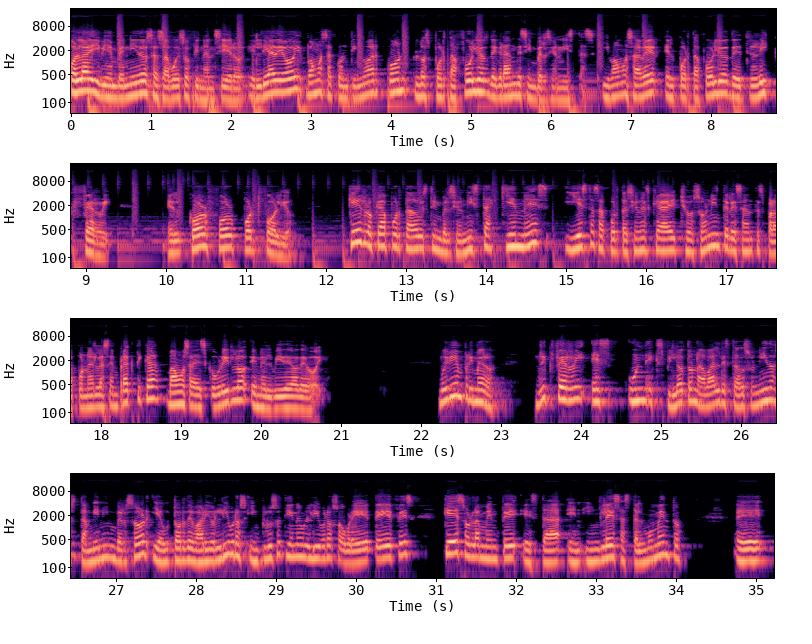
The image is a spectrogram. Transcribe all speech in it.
Hola y bienvenidos a Sabueso Financiero. El día de hoy vamos a continuar con los portafolios de grandes inversionistas y vamos a ver el portafolio de Rick Ferry, el Core 4 Portfolio. ¿Qué es lo que ha aportado este inversionista? ¿Quién es? ¿Y estas aportaciones que ha hecho son interesantes para ponerlas en práctica? Vamos a descubrirlo en el video de hoy. Muy bien, primero, Rick Ferry es un expiloto naval de Estados Unidos, también inversor y autor de varios libros. Incluso tiene un libro sobre ETFs que solamente está en inglés hasta el momento. Eh,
